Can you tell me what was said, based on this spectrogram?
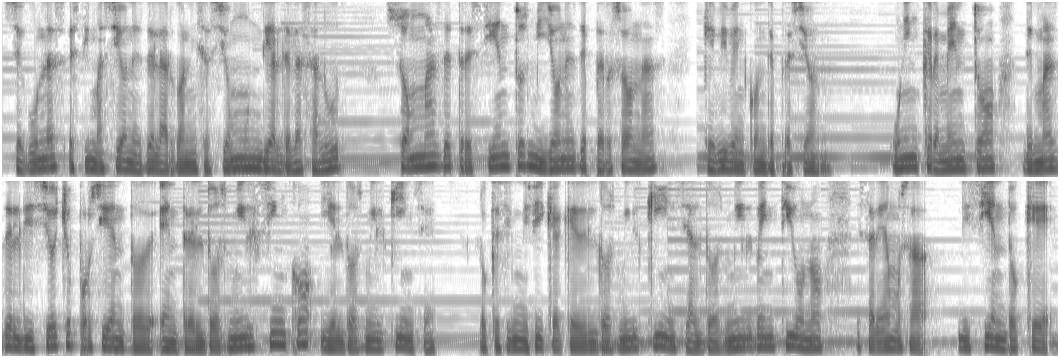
Según las estimaciones de la Organización Mundial de la Salud, son más de 300 millones de personas que viven con depresión, un incremento de más del 18% entre el 2005 y el 2015 lo que significa que del 2015 al 2021 estaríamos diciendo que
